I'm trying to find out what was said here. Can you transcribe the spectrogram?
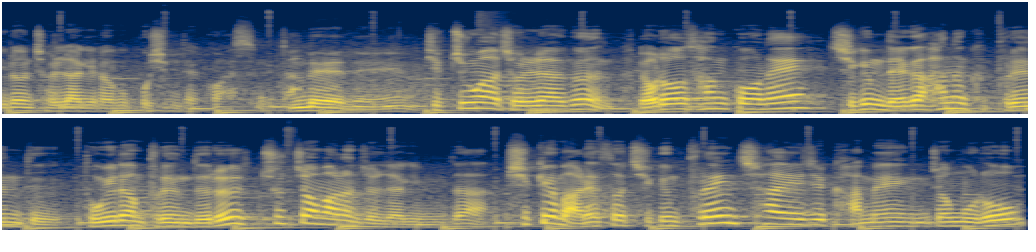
이런 전략이라고 보시면 될 것 같습니다. 네네. 집중화 전략은 여러 상권에 지금 내가 하는 그 브랜드, 동일한 브랜드를 출점하는 전략입니다. 쉽게 말해서 지금 프랜차이즈 가맹점으로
